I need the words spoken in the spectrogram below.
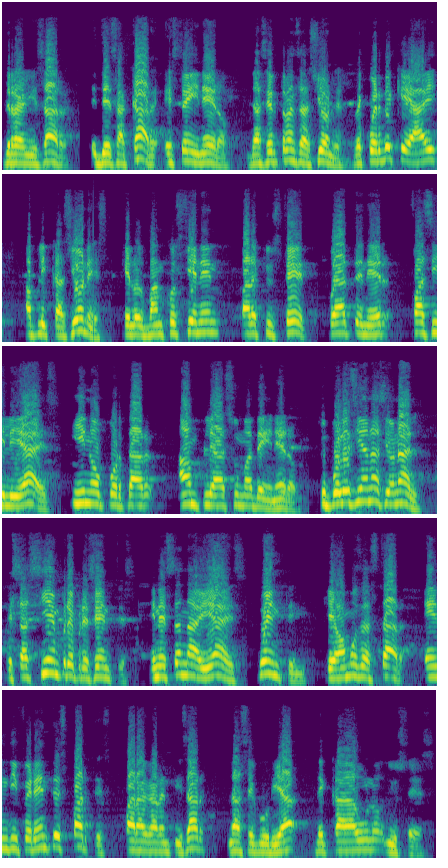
de realizar, de sacar este dinero, de hacer transacciones. Recuerde que hay aplicaciones que los bancos tienen para que usted pueda tener facilidades y no portar amplias sumas de dinero. Su Policía Nacional está siempre presente. En estas Navidades, cuenten que vamos a estar en diferentes partes para garantizar la seguridad de cada uno de ustedes.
